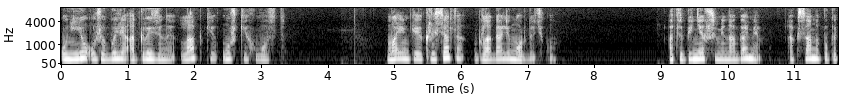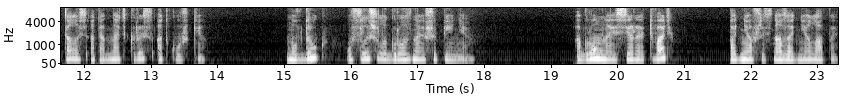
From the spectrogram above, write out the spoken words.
У нее уже были отгрызены лапки, ушки, хвост. Маленькие крысята гладали мордочку. Оцепеневшими ногами Оксана попыталась отогнать крыс от кошки, но вдруг услышала грозное шипение. Огромная серая тварь, поднявшись на задние лапы,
